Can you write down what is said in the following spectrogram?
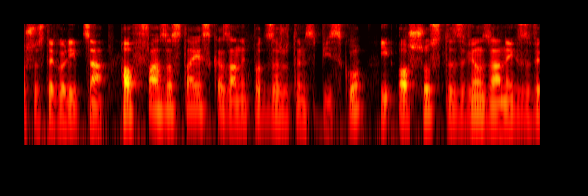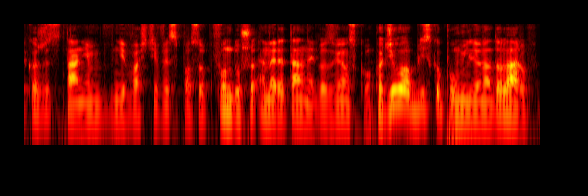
26 lipca, Hoffa zostaje skazany pod zarzutem spisku i oszust związanych z wykorzystaniem w niewłaściwy sposób funduszu emerytalnego związku. Chodziło o blisko pół miliona dolarów.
